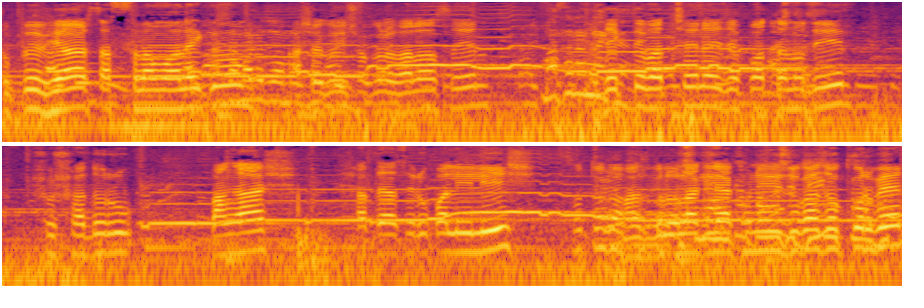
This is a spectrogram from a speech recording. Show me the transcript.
আসসালামু আলাইকুম। আশা করি সকলে ভালো আছেন। দেখতে পাচ্ছেন এই যে পদ্মা নদীর সুস্বাদু রূপ পাঙ্গাস সাথে আছে রূপালী ইলিশ। মাছগুলো লাগলে এখনই যোগাযোগ করবেন।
